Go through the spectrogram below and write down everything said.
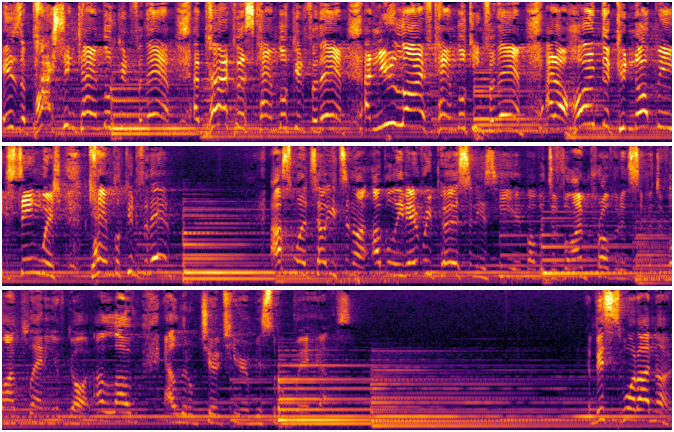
is a passion came looking for them, a purpose came looking for them, a new life came looking for them, and a hope that could not be extinguished came looking for them. I just want to tell you tonight, I believe every person is here by the divine providence and the divine planning of God. I love our little church here in this little warehouse. And this is what I know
